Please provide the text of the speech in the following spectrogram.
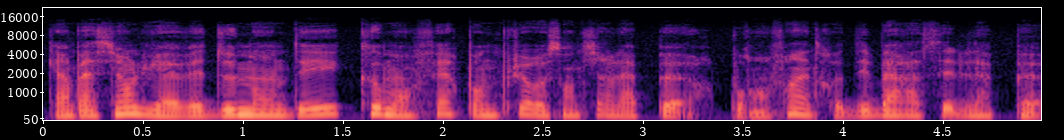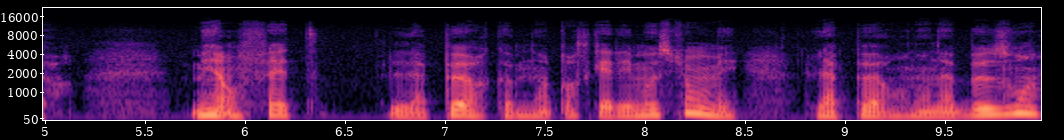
qu'un patient lui avait demandé comment faire pour ne plus ressentir la peur, pour enfin être débarrassé de la peur. Mais en fait, la peur comme n'importe quelle émotion, mais la peur, on en a besoin.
